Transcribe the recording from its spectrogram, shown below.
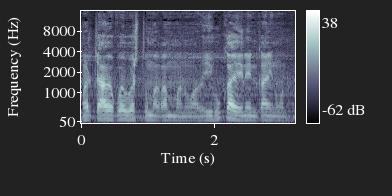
મરચાં હવે કોઈ વસ્તુમાં કામમાં ન આવે. એ હુકાય નહીં કાંઈ ન થાય.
